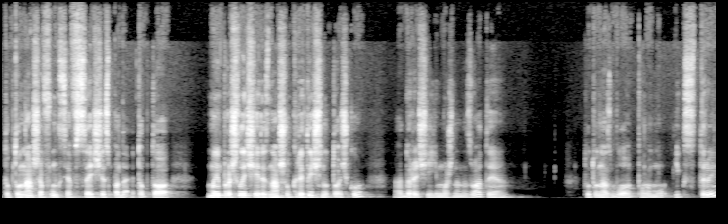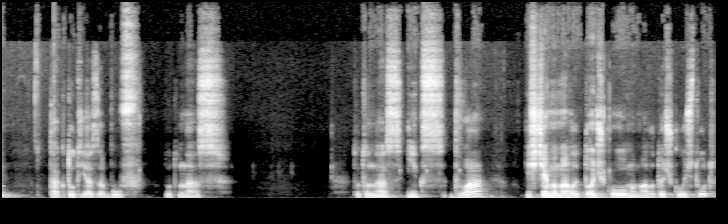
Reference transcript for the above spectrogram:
Тобто наша функція все ще спадає. Тобто ми пройшли через нашу критичну точку. До речі, її можна назвати. Тут у нас було, по-моєму, x3. Так, тут я забув. Тут у нас. Тут у нас x2. І ще ми мали точку, ми мали точку ось тут.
